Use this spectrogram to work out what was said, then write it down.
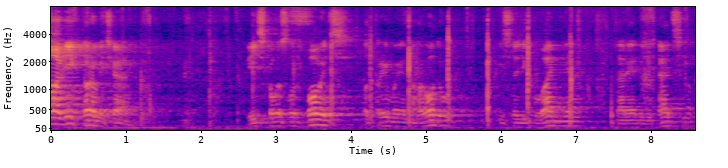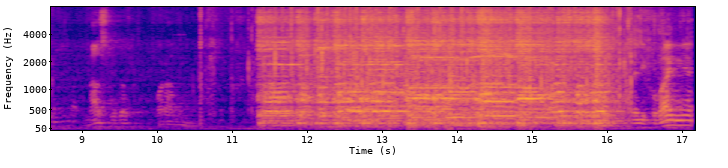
Владислава Вікторовича. Військовослужбовець отримує нагороду після лікування та реабілітації внаслідок поранення. Для лікування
